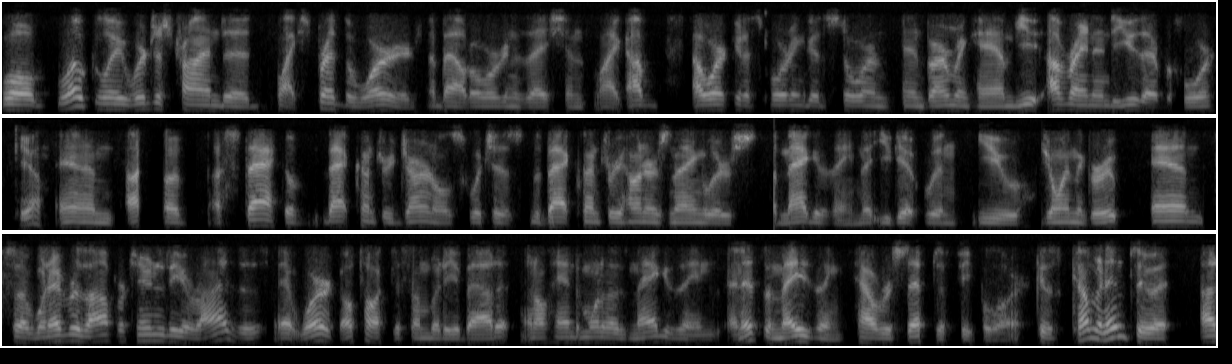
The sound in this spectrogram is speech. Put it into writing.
well, locally, we're just trying to like spread the word about our organization. Like I, I work at a sporting goods store in, in Birmingham. You, I've ran into you there before. Yeah. And I have a, a stack of backcountry journals, which is the Backcountry Hunters and Anglers magazine that you get when you join the group. And so whenever the opportunity arises at work, I'll talk to somebody about it and I'll hand them one of those magazines. And it's amazing how receptive people are. Because coming into it, I,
